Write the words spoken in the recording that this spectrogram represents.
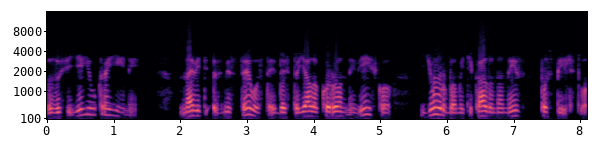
з усієї України, навіть з місцевостей, де стояло коронне військо, юрбами тікало на низ поспільство.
